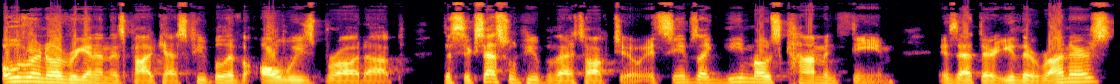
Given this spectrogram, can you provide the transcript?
over and over again on this podcast people have always brought up the successful people that I talk to, it seems like the most common theme is that they're either runners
